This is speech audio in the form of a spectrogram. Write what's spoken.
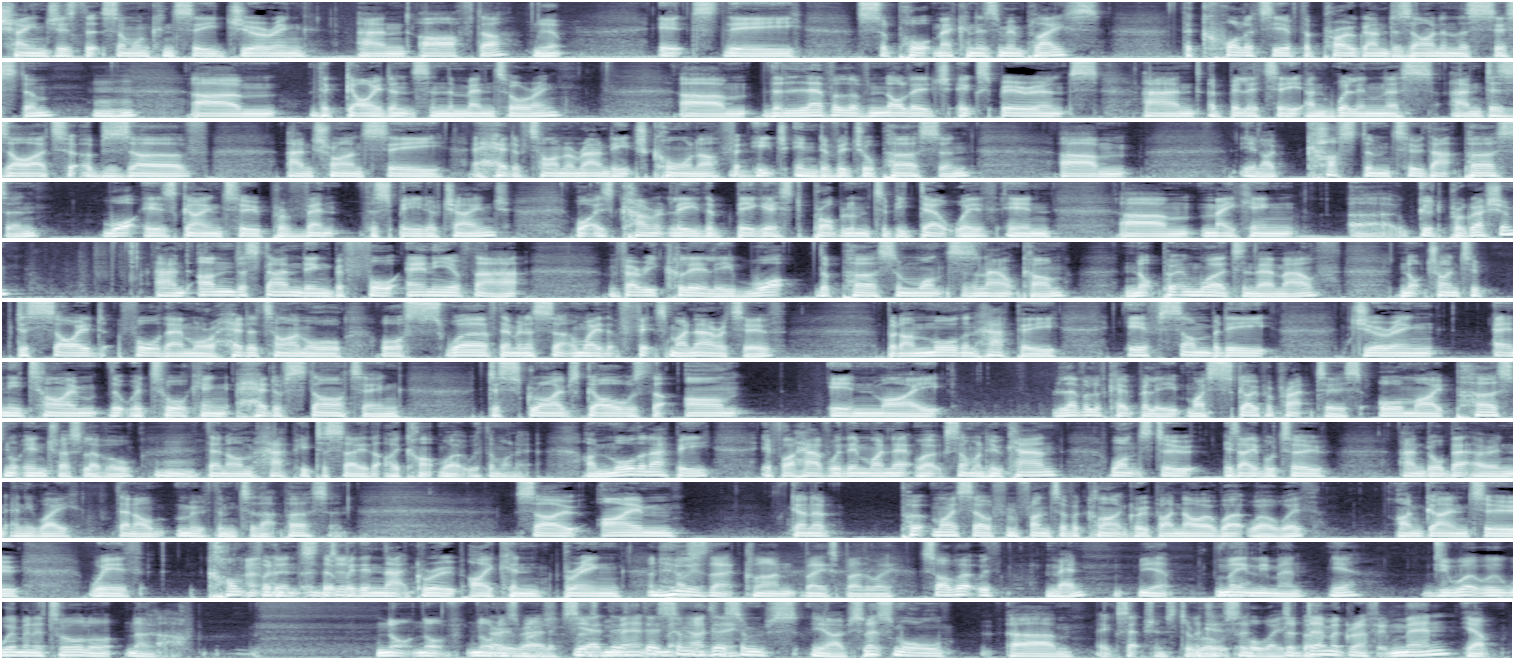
changes that someone can see during and after. Yep. It's the support mechanism in place, the quality of the program design and the system, um, the guidance and the mentoring, um, the level of knowledge, experience, and ability, and willingness and desire to observe and try and see ahead of time around each corner for each individual person. Um, you know, custom to that person. What is going to prevent the speed of change? What is currently the biggest problem to be dealt with in um, making uh, good progression? and understanding before any of that very clearly what the person wants as an outcome, not putting words in their mouth, not trying to decide for them or ahead of time or or swerve them in a certain way that fits my narrative. But I'm more than happy if somebody during any time that we're talking ahead of starting describes goals that aren't in my level of capability, my scope of practice, or my personal interest level, hmm. then I'm happy to say that I can't work with them on it. I'm more than happy if I have within my network someone who can, wants to, is able to, and or better in any way, then I'll move them to that person. So I'm going to put myself in front of a client group I know I work well with. I'm going to, with confidence and that ju- within that group I can bring. And who is that client base, by the way? So I work with men. Yeah, mainly men. Yeah. Do you work with women at all, or no? Not, not, not Very as rarely. much. So yeah, there- men- there's some okay. there's some you know some Let's- small um, exceptions to Okay, rules so always. the but demographic: men, yep,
